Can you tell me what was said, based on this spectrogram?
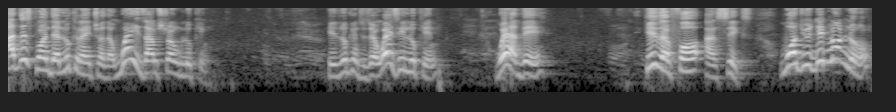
At this point, they're looking at each other. Where is Armstrong looking? He's looking to zero. Where is he looking? Where are they? He's a four and six. What you did not know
